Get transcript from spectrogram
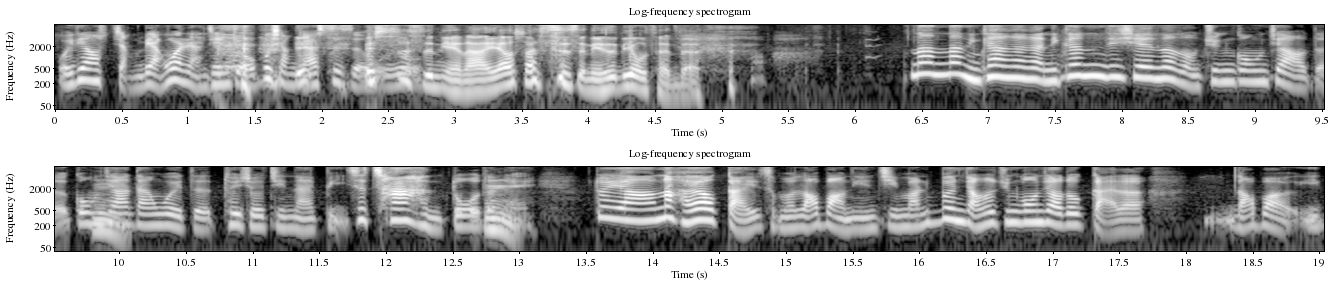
我一定要讲两万两千九，我不想给他四舍五入。四十年啊，也要算四十年是六成的。那那你看看看，你跟一些那种军工教的公家单位的退休金来比，是差很多的呢。嗯、对呀、啊，那还要改什么劳保年金吗？你不能讲说军工教都改了。劳保一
